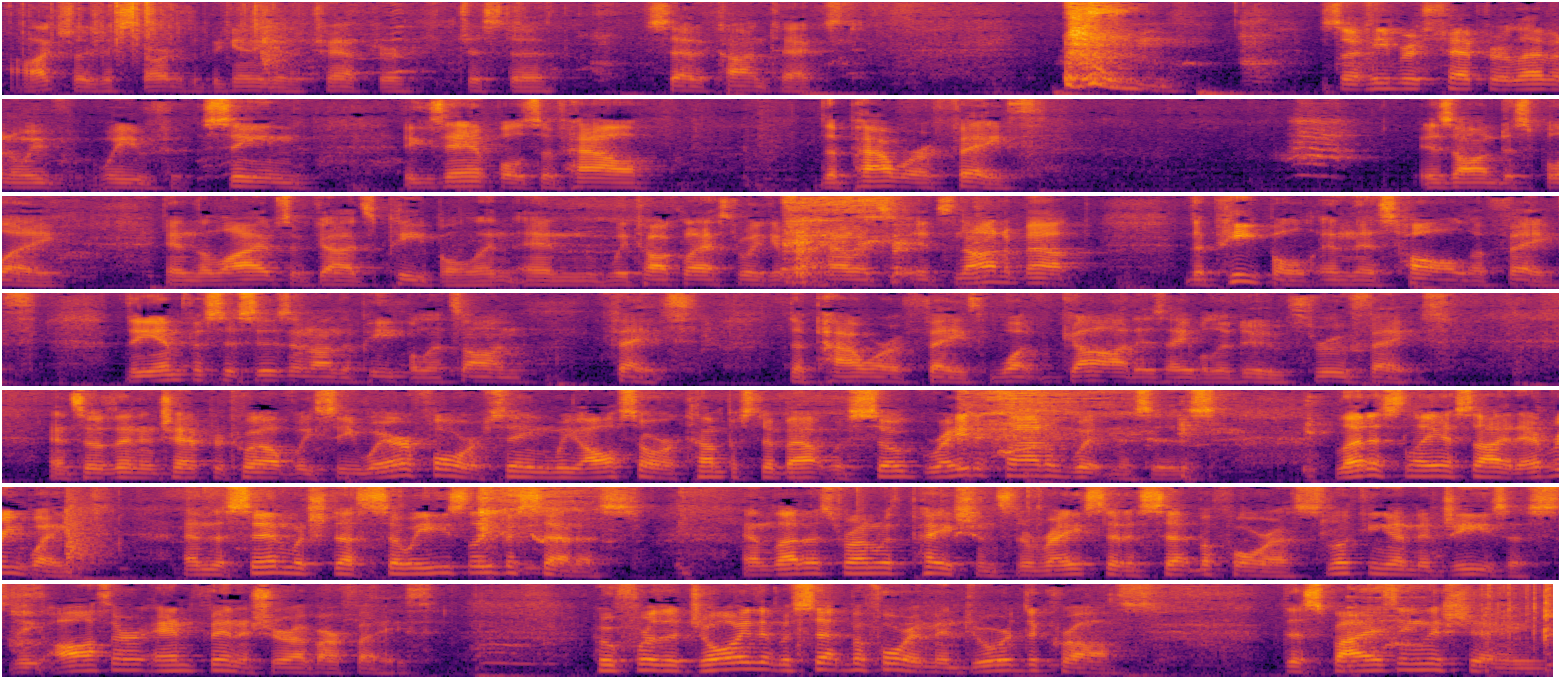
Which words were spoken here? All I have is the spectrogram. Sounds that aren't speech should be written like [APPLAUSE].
I'll actually just start at the beginning of the chapter just to set a context. [CLEARS THROAT] so Hebrews chapter 11 we've we've seen examples of how the power of faith is on display in the lives of God's people. And, and we talked last week about how it's, it's not about the people in this hall of faith. The emphasis isn't on the people, it's on faith, the power of faith, what God is able to do through faith. And so then in chapter 12, we see, Wherefore, seeing we also are compassed about with so great a cloud of witnesses, let us lay aside every weight and the sin which doth so easily beset us. And let us run with patience the race that is set before us, looking unto Jesus, the author and finisher of our faith, who for the joy that was set before him endured the cross, despising the shame,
